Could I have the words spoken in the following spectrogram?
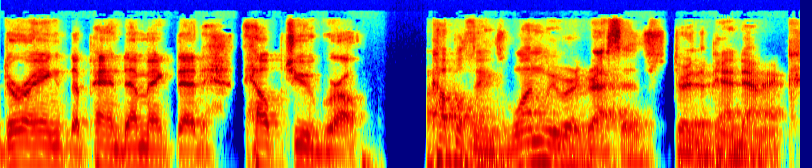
during the pandemic that helped you grow? A couple things. One, we were aggressive during the pandemic.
